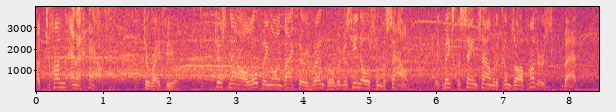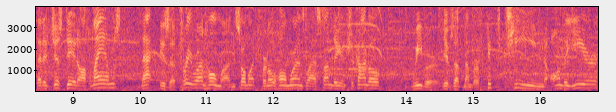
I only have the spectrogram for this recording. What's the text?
a ton and a half to right field. Just now loping on back there is Renfroe because he knows from the sound. It makes the same sound when it comes off Hunter's bat that it just did off Lamb's. That is a three-run home run. So much for no home runs last Sunday in Chicago. Weaver gives up number 15 on the year.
